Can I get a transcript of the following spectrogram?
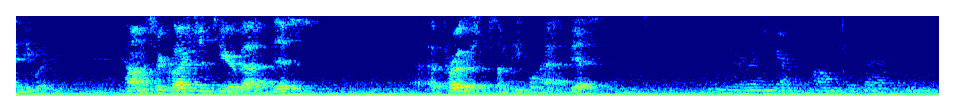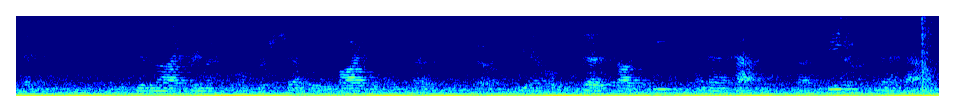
anyway. Comments or questions here about this approach that some people have? Yes? You were running down the problems with that, deny pretty much the first chapter of the Bible because, you know, it says God speaks and then it happens. God speaks and then it happens.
